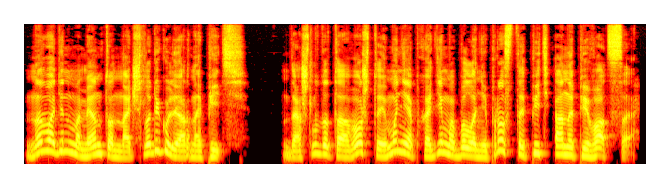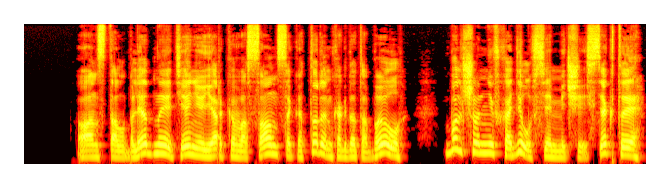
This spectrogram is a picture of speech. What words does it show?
но в один момент он начал регулярно пить. Дошло до того, что ему необходимо было не просто пить, а напиваться. Он стал бледной тенью яркого солнца, которым когда-то был, больше он не входил в семь мечей секты,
